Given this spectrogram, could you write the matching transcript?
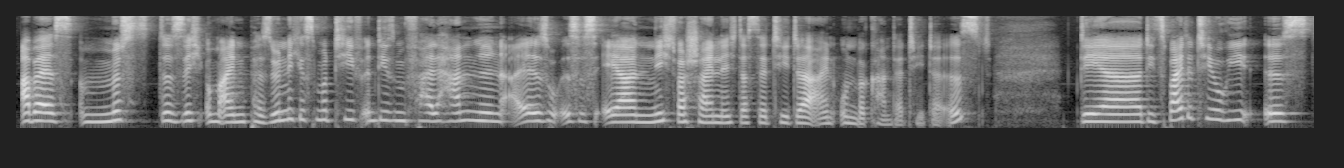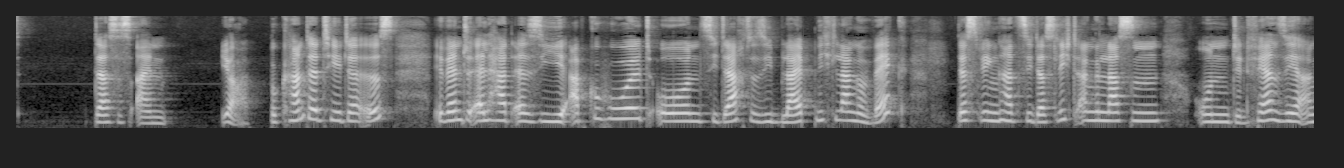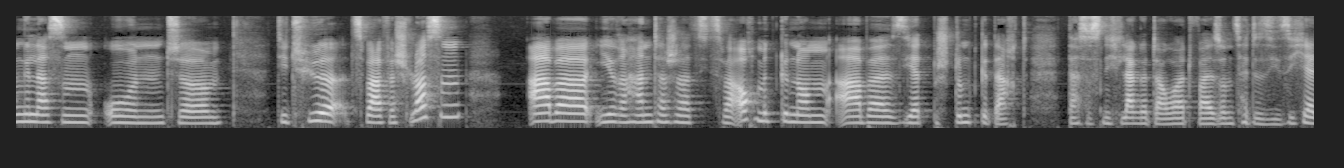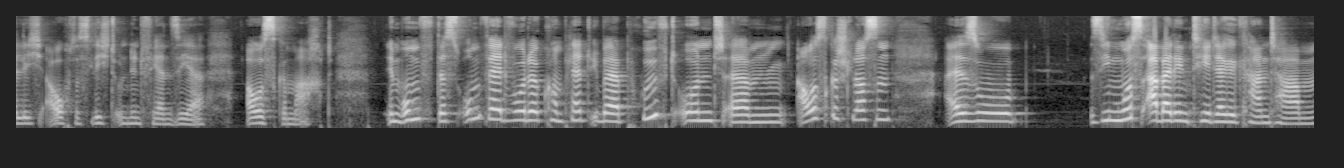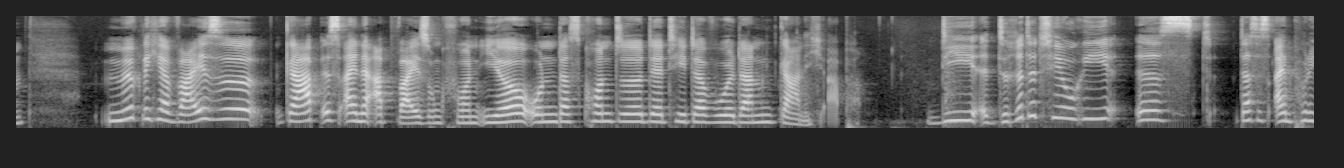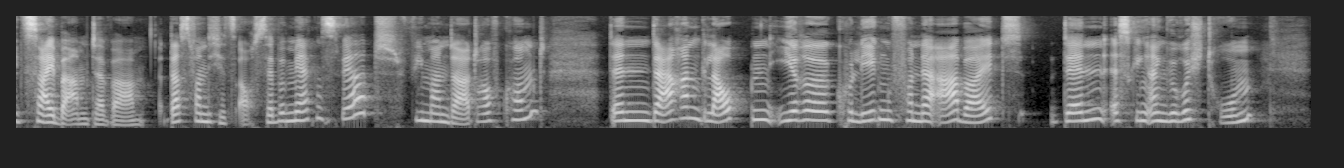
Aber es müsste sich um ein persönliches Motiv in diesem Fall handeln, also ist es eher nicht wahrscheinlich, dass der Täter ein unbekannter Täter ist. Der, die zweite Theorie ist, dass es ein ja, bekannter Täter ist. Eventuell hat er sie abgeholt und sie dachte, sie bleibt nicht lange weg. Deswegen hat sie das Licht angelassen und den Fernseher angelassen und äh, die Tür zwar verschlossen, aber ihre Handtasche hat sie zwar auch mitgenommen, aber sie hat bestimmt gedacht, dass es nicht lange dauert, weil sonst hätte sie sicherlich auch das Licht und den Fernseher ausgemacht. Im Umf das Umfeld wurde komplett überprüft und ähm, ausgeschlossen. Also sie muss aber den Täter gekannt haben. Möglicherweise gab es eine Abweisung von ihr und das konnte der Täter wohl dann gar nicht ab. Die dritte Theorie ist, dass es ein Polizeibeamter war. Das fand ich jetzt auch sehr bemerkenswert, wie man da drauf kommt. Denn daran glaubten ihre Kollegen von der Arbeit, denn es ging ein Gerücht rum,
